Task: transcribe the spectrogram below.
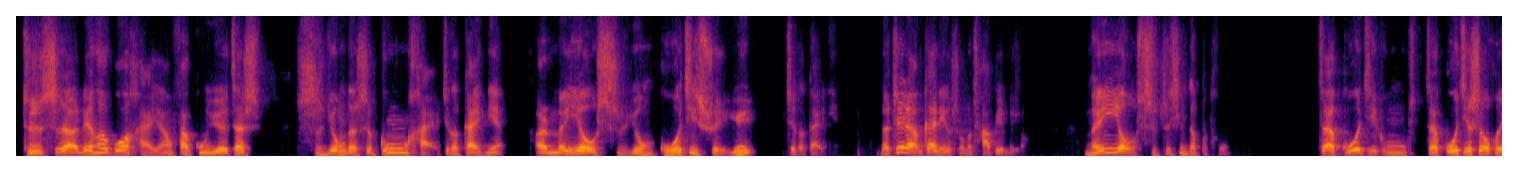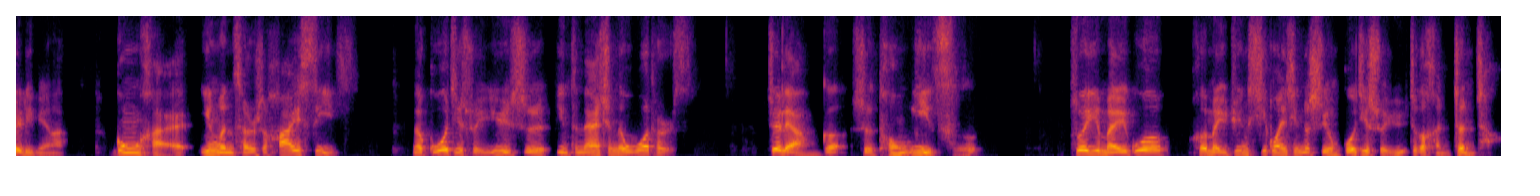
只是啊，联合国海洋法公约在使使用的是公海这个概念，而没有使用国际水域这个概念。那这两个概念有什么差别没有？没有实质性的不同。在国际公在国际社会里面啊，公海英文词儿是 high seas，那国际水域是 international waters，这两个是同义词。所以，美国和美军习惯性的使用国际水域，这个很正常。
